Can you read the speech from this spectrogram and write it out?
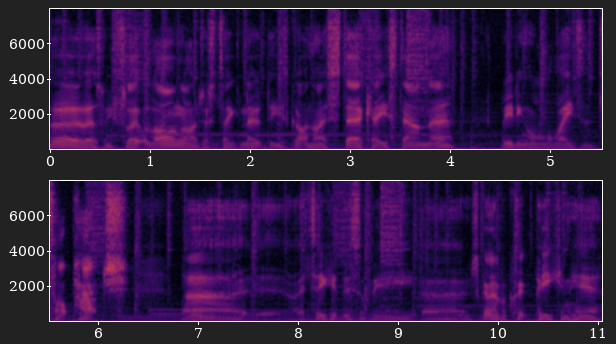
So, as we float along, I'll just take note that he's got a nice staircase down there, leading all the way to the top hatch. Uh, I take it this will be... Uh, I'm just going to have a quick peek in here.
